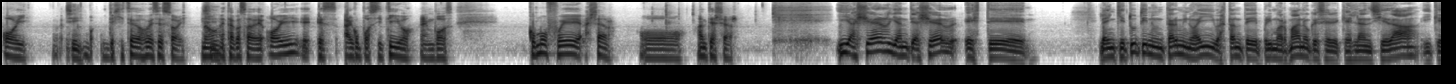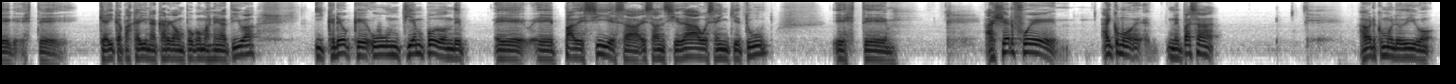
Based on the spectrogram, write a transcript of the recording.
Hoy. Sí. Dijiste dos veces hoy, ¿no? Esta cosa de hoy e, es algo positivo en vos. ¿Cómo fue ayer o anteayer? Y ayer y anteayer, este, la inquietud tiene un término ahí bastante primo hermano, que es, la ansiedad y que, este, que ahí capaz que hay una carga un poco más negativa. Y creo que hubo un tiempo donde eh, eh, padecí esa, ansiedad o esa inquietud. Este, ayer fue, hay como, me pasa a ver cómo lo digo,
